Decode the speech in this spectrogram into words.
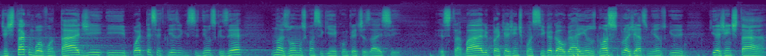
a gente está com boa vontade e pode ter certeza que, se Deus quiser, nós vamos conseguir concretizar esse, esse trabalho para que a gente consiga galgar aí os nossos projetos mesmo que, que a gente está,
